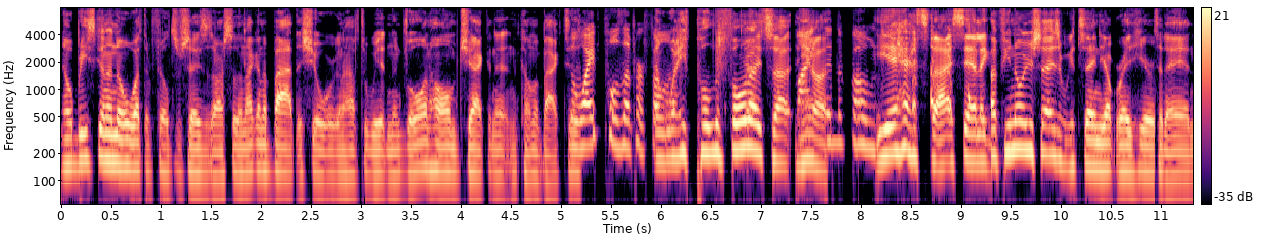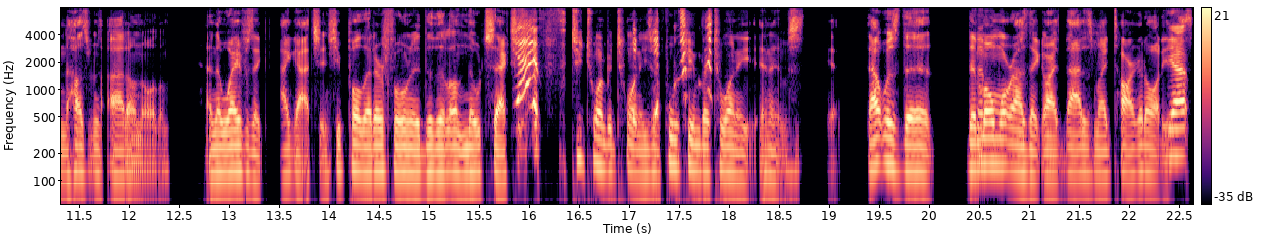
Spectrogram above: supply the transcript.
nobody's going to know what the filter sizes are, so they're not going to buy the show. We're going to have to wait, and then going home, checking it, and coming back to The wife pulls up her phone. The wife pulled the phone out. So, you know, in the phone. Yes, I said like if you know your size, we could sign you up right here today. And the husband, I don't know them. And the wife was like, I got you. And she pulled out her phone did the little note section. Yes. Two twenty by twenties, a fourteen by twenty, and it was yeah, that was the the The- moment where I was like, all right, that is my target audience.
